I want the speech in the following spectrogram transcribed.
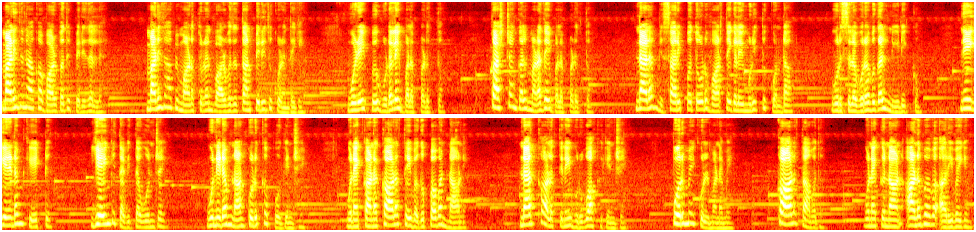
மனிதனாக வாழ்வது பெரிதல்ல. மனிதாபிமானத்துடன் வாழ்வது தான் பெரிது குழந்தையே. உழைப்பு உடலை பலப்படுத்தும். கஷ்டங்கள் மனதை பலப்படுத்தும். நலம் விசாரிப்பதோடு வார்த்தைகளை முடித்து கொண்டால் ஒரு சில உறவுகள் நீடிக்கும். நீ என்னிடம் கேட்டு ஏங்கி தவித்த ஒன்றை உன்னிடம் நான் கொடுக்கப் போகின்றேன். உனக்கான காலத்தை வகுப்பவன் நானே. நற்காலத்தினை உருவாக்குகின்றேன். பொறுமைக்குள் மனமே. காலதாமதம். உனக்கு நான் அனுபவ அறிவையும்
